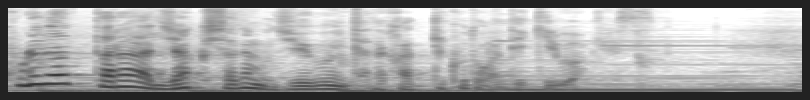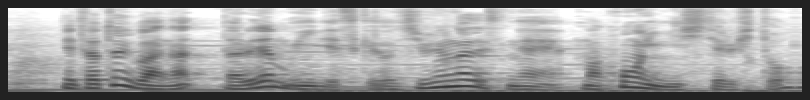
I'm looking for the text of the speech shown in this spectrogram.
これだったら弱者でも十分に戦っていくことができるわけです。で例えばな誰でもいいですけど自分がですね、まあ、懇意にしてる人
